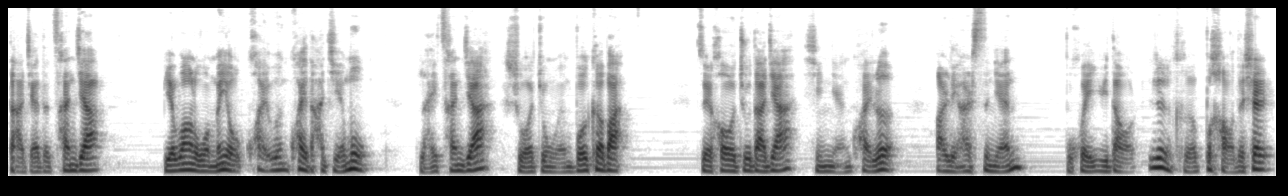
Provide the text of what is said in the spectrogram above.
大家的参加。别忘了，我们有快问快答节目，来参加说中文播客吧。最后，祝大家新年快乐！二零二四年不会遇到任何不好的事儿，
